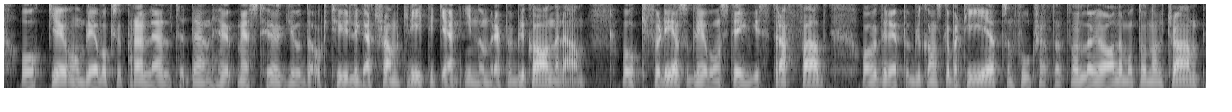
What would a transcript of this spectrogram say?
och eh, hon blev också parallellt den hö mest högljudda och tydliga Trump-kritikern inom Republikanerna. Och för det så blev hon stegvis straffad av det republikanska partiet som fortsatte att vara lojala mot Donald Trump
